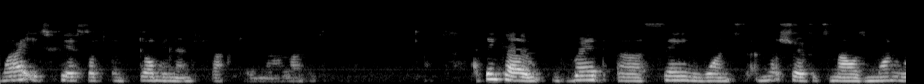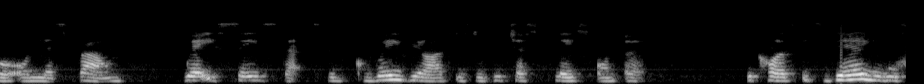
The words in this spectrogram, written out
Why is fear such a dominant factor in our lives? I think I read a saying once, I'm not sure if it's Myles Munroe or Les Brown, where it says that the graveyard is the richest place on earth because it's there you will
